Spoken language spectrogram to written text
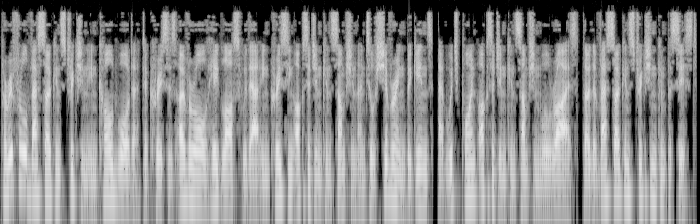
Peripheral vasoconstriction in cold water decreases overall heat loss without increasing oxygen consumption until shivering begins, at which point oxygen consumption will rise, though the vasoconstriction can persist.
